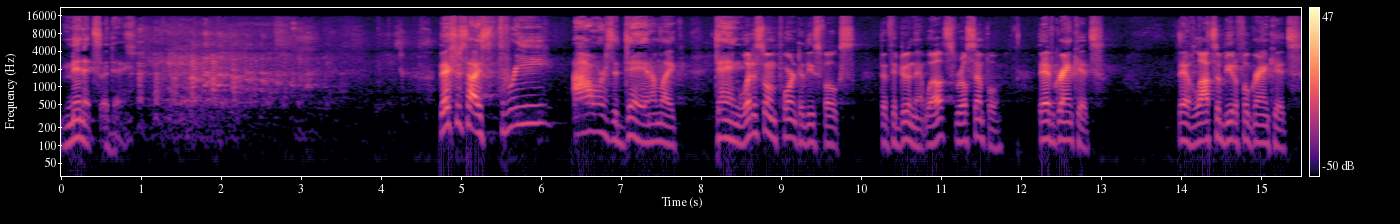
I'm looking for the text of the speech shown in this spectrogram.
minutes a day. they exercise three hours a day, and I'm like, dang, what is so important to these folks that they're doing that? Well, it's real simple. They have grandkids, they have lots of beautiful grandkids.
